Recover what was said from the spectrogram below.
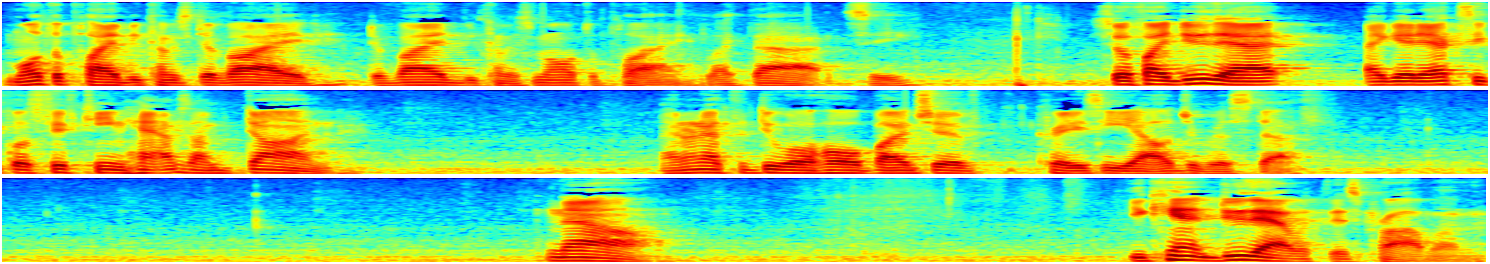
Multiply becomes divide. Divide becomes multiply, like that, see? So if I do that, I get x equals 15 halves, I'm done. I don't have to do a whole bunch of crazy algebra stuff. Now, you can't do that with this problem.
